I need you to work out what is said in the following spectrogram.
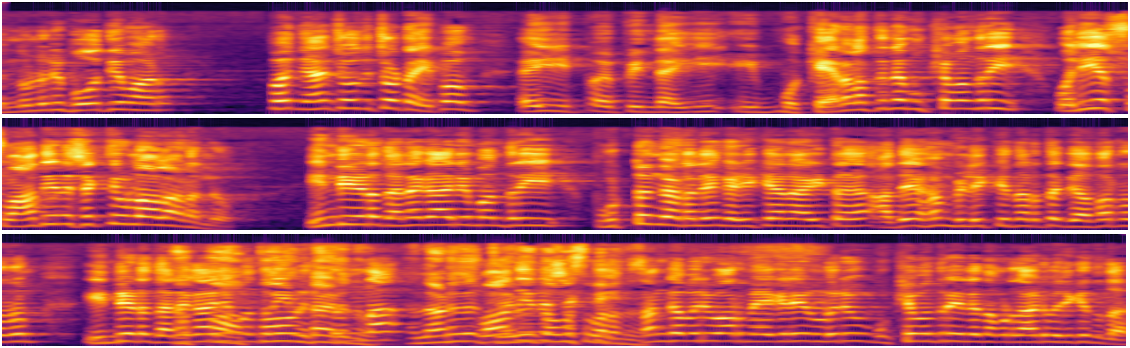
എന്നുള്ളൊരു ബോധ്യമാണ്. ഇപ്പൊ ഞാൻ ചോദിച്ചോട്ടെ ഇപ്പം ഈ പിന്നെ ഈ ഈ കേരളത്തിന്റെ മുഖ്യമന്ത്രി വലിയ സ്വാധീന ശക്തിയുള്ള ആളാണല്ലോ. ഇന്ത്യയുടെ ധനകാര്യമന്ത്രി പുട്ടും കടലയും കഴിക്കാനായിട്ട് അദ്ദേഹം വിളിക്കുന്നിടത്ത് ഗവർണറും ഇന്ത്യയുടെ ധനകാര്യമന്ത്രിയും. എത്തുന്ന സ്വാധീന ശക്തി. സംഘപരിവാർ മേഖലയിലുള്ള ഒരു മുഖ്യമന്ത്രിയല്ലേ നമ്മുടെ നാട് ഭരിക്കുന്നത്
